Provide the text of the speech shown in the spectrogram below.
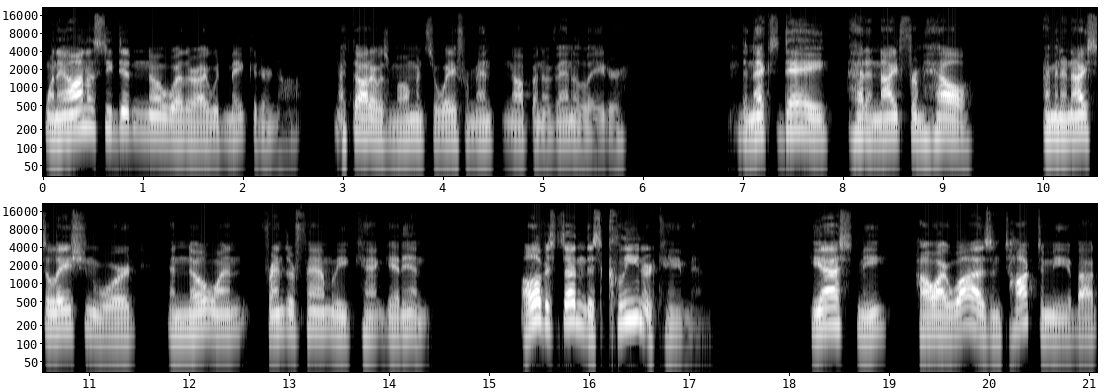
when I honestly didn't know whether I would make it or not. I thought I was moments away from ending up on a ventilator. The next day, I had a night from hell. I'm in an isolation ward, and no one, friends or family, can't get in. All of a sudden, this cleaner came in. He asked me how I was and talked to me about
